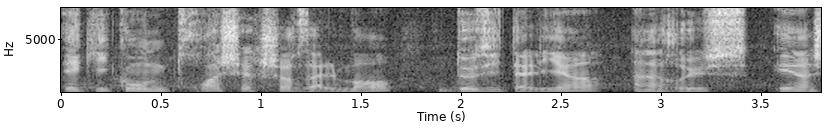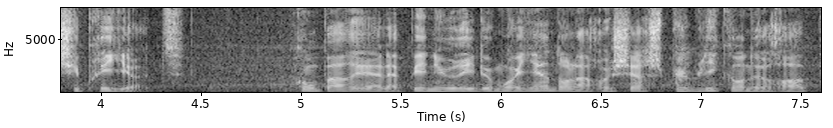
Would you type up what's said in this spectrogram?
et qui compte trois chercheurs allemands, deux Italiens, un Russe et un Chypriote. Comparé à la pénurie de moyens dans la recherche publique en Europe,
